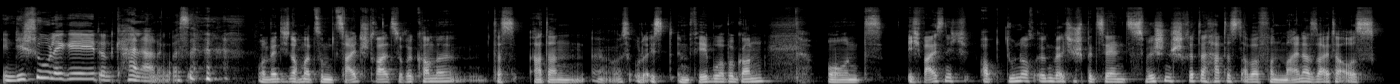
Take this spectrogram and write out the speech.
in die Schule geht und keine Ahnung was. Und wenn ich nochmal zum Zeitstrahl zurückkomme, das hat dann äh, oder ist im Februar begonnen. Und ich weiß nicht, ob du noch irgendwelche speziellen Zwischenschritte hattest, aber von meiner Seite aus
